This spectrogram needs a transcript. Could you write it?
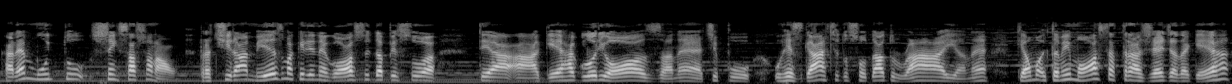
Cara, é muito sensacional. Para tirar mesmo aquele negócio da pessoa ter a, a, guerra gloriosa, né? Tipo, o resgate do soldado Ryan, né? Que é uma, também mostra a tragédia da guerra,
